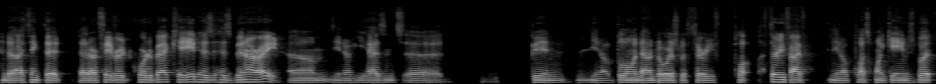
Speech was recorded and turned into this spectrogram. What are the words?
and uh, I think that that our favorite quarterback, Cade, has has been all right. Um, you know, he hasn't uh, been you know blowing down doors with 30 35 you know, plus point games, but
